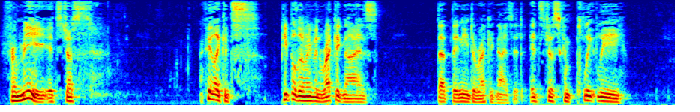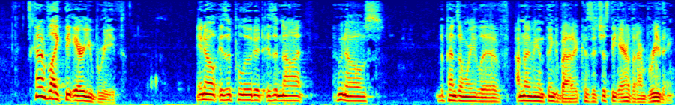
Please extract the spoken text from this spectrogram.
For me, it's just I feel like it's people don't even recognize that they need to recognize it. It's just completely. It's kind of like the air you breathe. You know, is it polluted? Is it not? Who knows? Depends on where you live. I'm not even going to think about it because it's just the air that I'm breathing.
